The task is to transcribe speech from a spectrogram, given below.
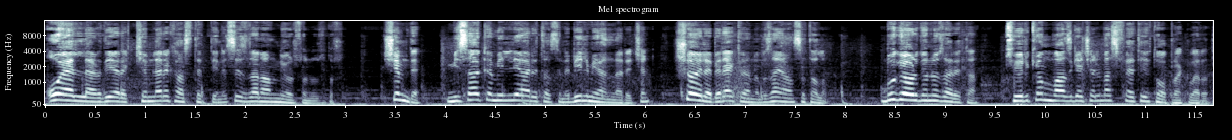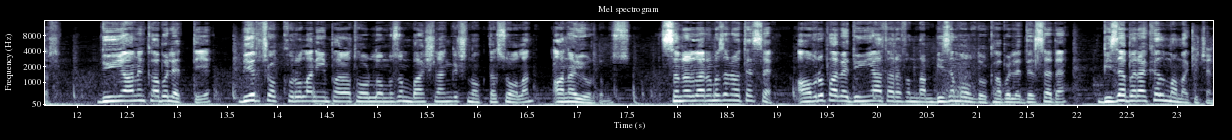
o eller diyerek kimleri kastettiğini sizler anlıyorsunuzdur. Şimdi Misaka Milli haritasını bilmeyenler için şöyle bir ekranımıza yansıtalım. Bu gördüğünüz harita Türk'ün vazgeçilmez fetih topraklarıdır. Dünyanın kabul ettiği birçok kurulan imparatorluğumuzun başlangıç noktası olan ana yurdumuz. Sınırlarımızın ötesi Avrupa ve dünya tarafından bizim olduğu kabul edilse de bize bırakılmamak için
